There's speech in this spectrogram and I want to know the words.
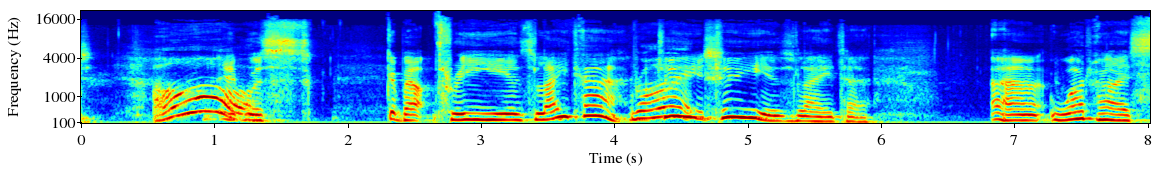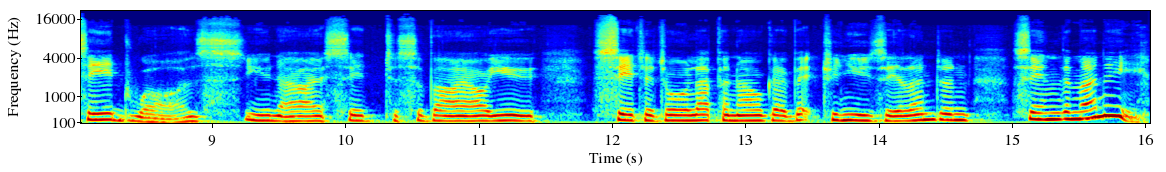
Right. oh, It was about three years later. Right. Two, two years later. Uh, what I said was, you know, I said to Sabai, oh, you set it all up and I'll go back to New Zealand and send the money.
